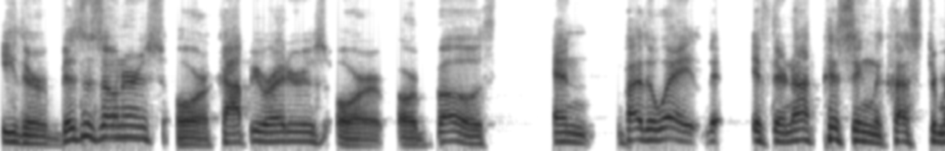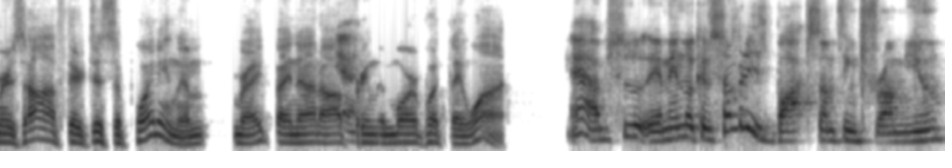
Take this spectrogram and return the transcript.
Either business owners or copywriters or or both. And by the way, if they're not pissing the customers off, they're disappointing them, right? By not offering them more of what they want. Yeah, absolutely. I mean, look, if somebody's bought something from you,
